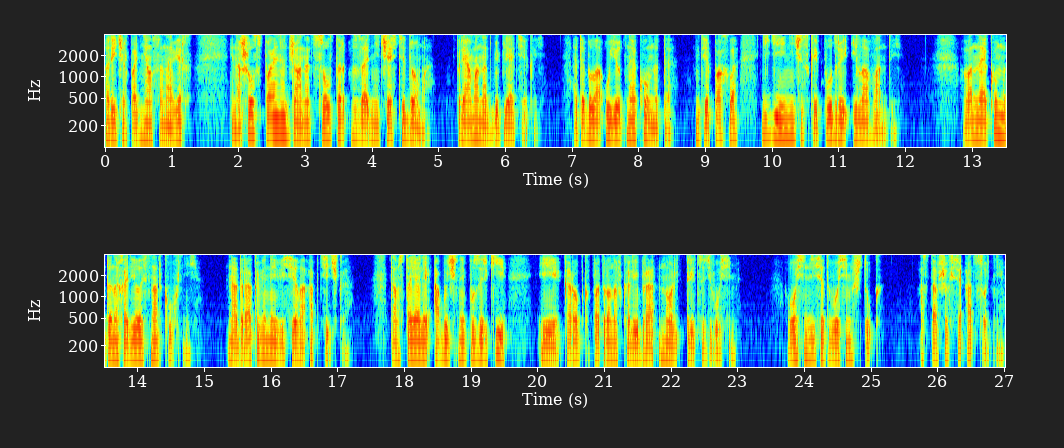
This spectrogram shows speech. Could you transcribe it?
Ричард поднялся наверх и нашел спальню Джанет Солтер в задней части дома — прямо над библиотекой. Это была уютная комната, где пахло гигиенической пудрой и лавандой. Ванная комната находилась над кухней. Над раковиной висела аптечка. Там стояли обычные пузырьки и коробка патронов калибра 0,38. 88 штук, оставшихся от сотни.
